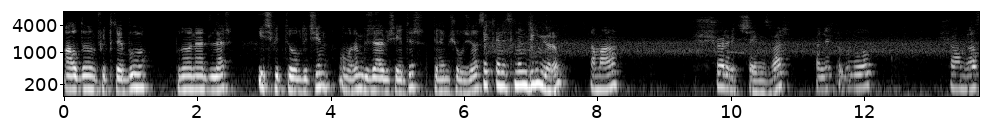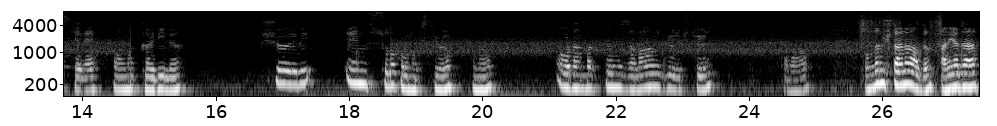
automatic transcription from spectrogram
Aldığım filtre bu. Bunu önerdiler. İç filtre olduğu için umarım güzel bir şeydir. Denemiş olacağız. Eklenisini bilmiyorum ama şöyle bir çiçeğimiz var. Öncelikle bunu şu an rastgele olmak kaydıyla şöyle bir en sona koymak istiyorum bunu. Oradan baktığımız zaman gözüksün. Tamam. Bundan 3 tane aldım. Araya da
